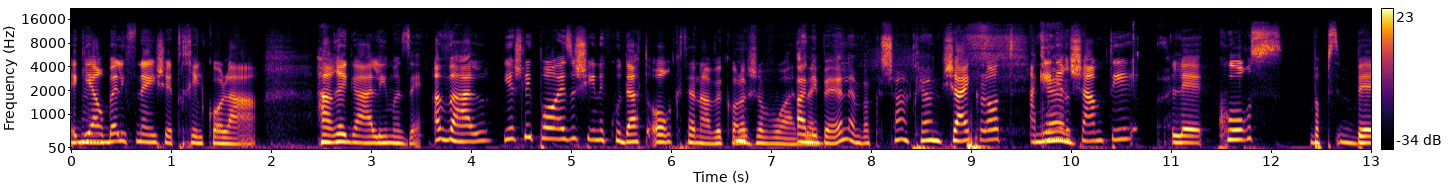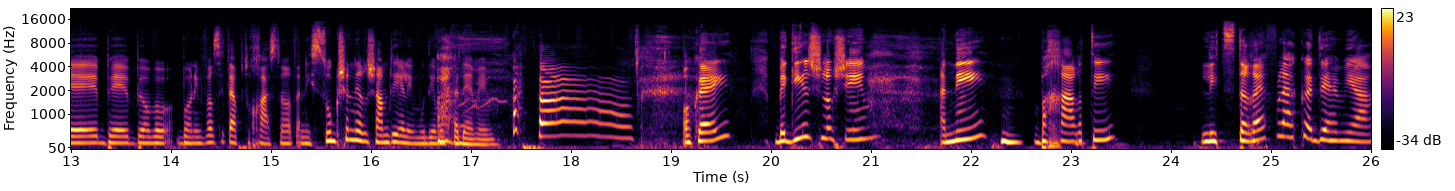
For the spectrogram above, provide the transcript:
הגיע הרבה לפני שהתחיל כל ה... הרגע האלים הזה. אבל יש לי פה איזושהי נקודת אור קטנה בכל השבוע הזה. אני בהלם, בבקשה, כן. שייקלוט, אני כן. נרשמתי לקורס בפס- ב- ב- ב- באוניברסיטה הפתוחה. זאת אומרת, אני סוג של נרשמתי ללימודים אקדמיים, אוקיי? בגיל 30, אני בחרתי להצטרף לאקדמיה.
